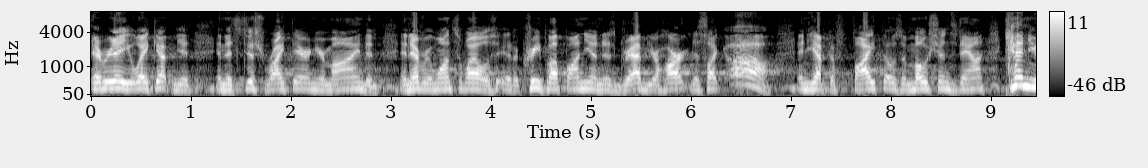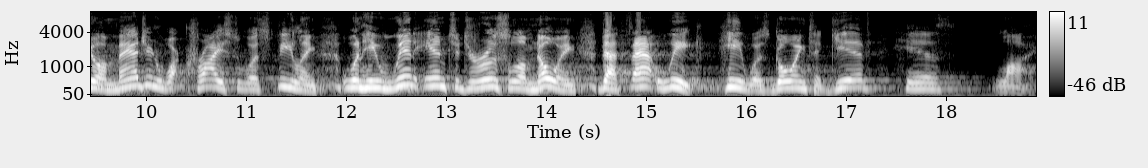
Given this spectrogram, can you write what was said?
Every day you wake up and, you, and it's just right there in your mind, and, and every once in a while it'll creep up on you and just grab your heart, and it's like, oh, and you have to fight those emotions down. Can you imagine what Christ was feeling when he went into Jerusalem knowing that that week he was going to give his life?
